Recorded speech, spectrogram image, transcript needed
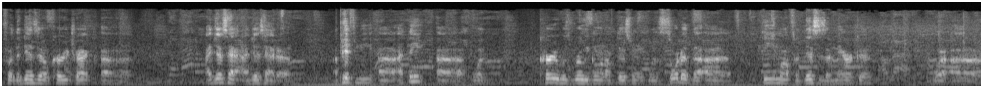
for the Denzel Curry track. Uh, I just had I just had a Epiphany. Uh, I think uh, what Curry was really going off this one was sort of the uh, theme off of This Is America, where uh,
